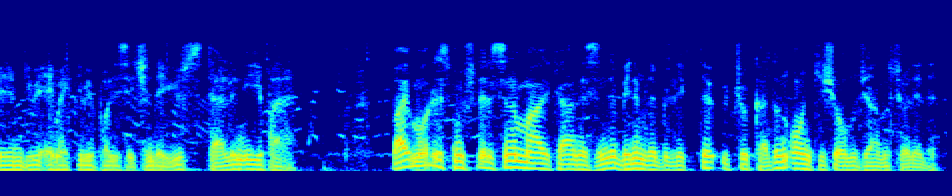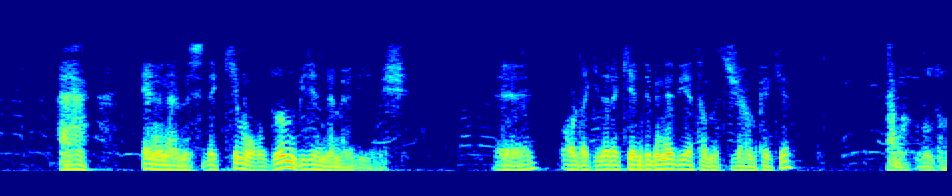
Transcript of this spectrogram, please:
benim gibi emekli bir polis için de 100 sterlin iyi para. Bay Morris müşterisinin malikanesinde benimle birlikte üçü kadın on kişi olacağını söyledi. Ha, en önemlisi de kim olduğum bilinmemeliymiş. Ee, oradakilere kendimi ne diye tanıtacağım peki? Tamam buldum.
